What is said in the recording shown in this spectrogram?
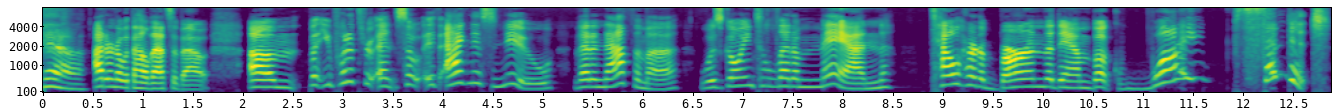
yeah. I don't know what the hell that's about. Um, but you put it through, and so if Agnes knew that anathema was going to let a man tell her to burn the damn book, why send it?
